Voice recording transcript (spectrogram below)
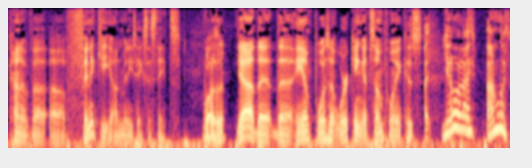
kind of uh, uh, finicky on Mini Takes the States. Was it? Yeah, the the amp wasn't working at some point because I, you know what? I I'm with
